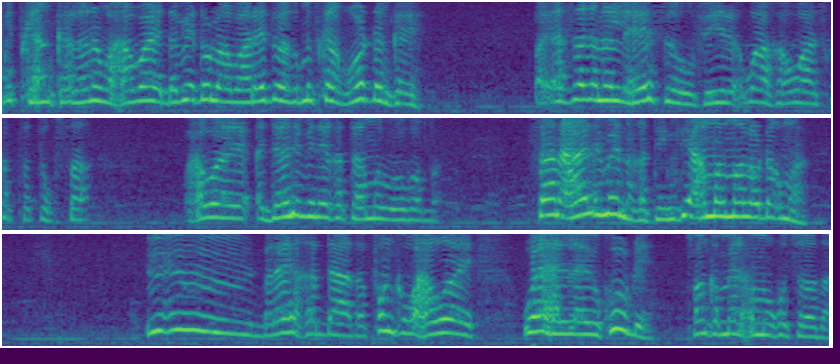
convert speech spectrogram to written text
midkan kalena waxaa waaye dhabi dhul abaareed waa midkan qoodhanka ah ay asagana la heeso fiir waa waa iska tuqsa. Waxaa waaye ajaanib inay ka taamaba ogaba saan caadi may naqatin di camal maa loo dhaqmaa? Mm, balaya ka dhaada fanka waxaa waaye waa halaayo ku dhe fanka meel xumo ku socda.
